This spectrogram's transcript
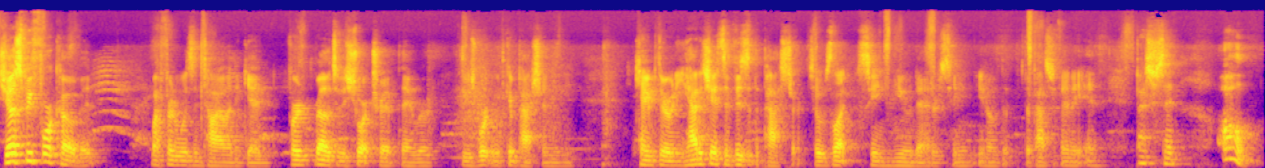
Just before COVID, my friend was in Thailand again for a relatively short trip. They were he was working with Compassion and he came through and he had a chance to visit the pastor. So it was like seeing you Annette or seeing, you know, the, the pastor family. And the pastor said, Oh,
